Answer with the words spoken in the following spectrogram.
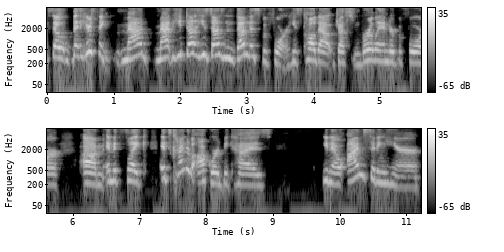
So here's the thing, Matt. Matt, he does. He's doesn't done this before. He's called out Justin Verlander before, um, and it's like it's kind of awkward because, you know, I'm sitting here.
